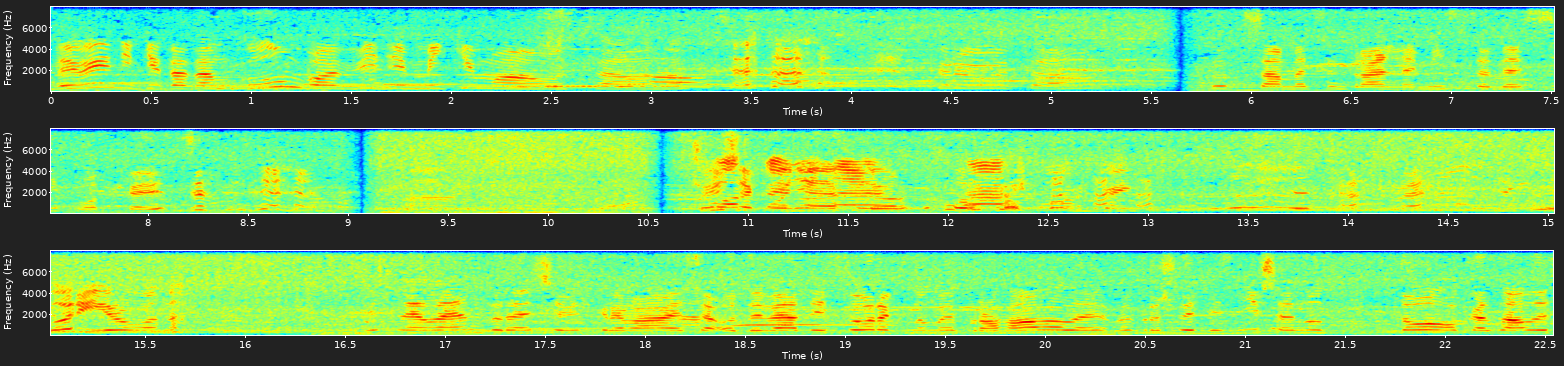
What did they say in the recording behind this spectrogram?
Диви, Нікіта, там клумба в віді Мікі Мауса. Воно. Круто. Тут саме центральне місце, де всі фоткаються. Чуєш, як воняє хлор? хлоркою? Хлорірована. Діснейленд, до речі, відкривається о 9.40, але ми прогавили. Ми прийшли пізніше. Ну то оказалось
